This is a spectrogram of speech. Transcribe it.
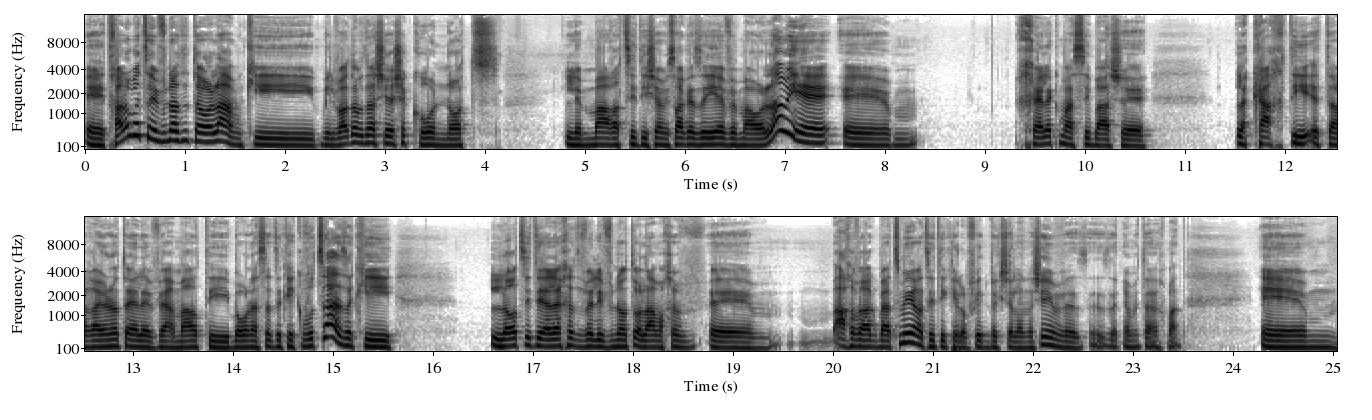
והתחלנו בעצם לבנות את העולם כי מלבד העובדה שיש עקרונות למה רציתי שהמשחק הזה יהיה ומה העולם יהיה uh, חלק מהסיבה שלקחתי את הרעיונות האלה ואמרתי בואו נעשה את זה כקבוצה זה כי לא רציתי ללכת ולבנות עולם עכשיו אה, אך ורק בעצמי רציתי כאילו פידבק של אנשים וזה גם יותר נחמד. אמ,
